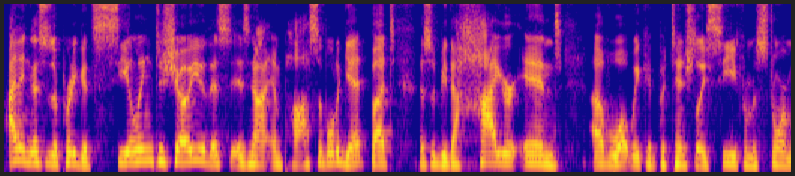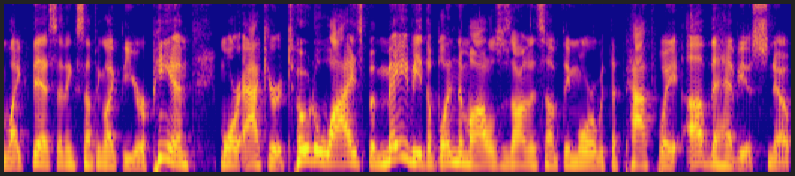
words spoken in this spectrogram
I think this is a pretty good ceiling to show you. This is not impossible to get, but this would be the higher end of what we could potentially see from a storm like this. I think something like the European, more accurate total wise, but maybe the blend of models is onto something more with the pathway of the heaviest snow.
